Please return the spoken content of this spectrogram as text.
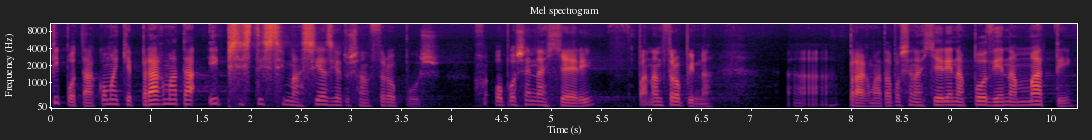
Τίποτα, ακόμα και πράγματα ύψης της σημασίας για τους ανθρώπους, όπως ένα χέρι, πανανθρώπινα πράγματα, όπως ένα χέρι, ένα πόδι, ένα μάτι,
